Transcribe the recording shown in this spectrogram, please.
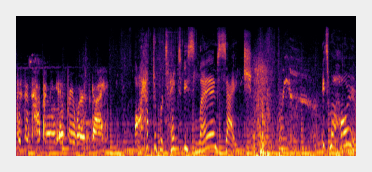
This is happening everywhere, Skye. I have to protect this land, Sage. It's my home.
